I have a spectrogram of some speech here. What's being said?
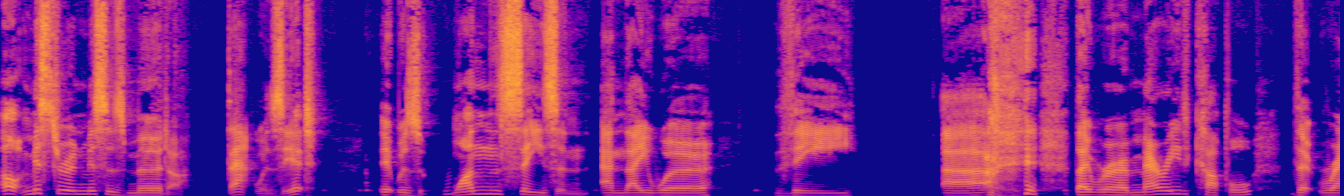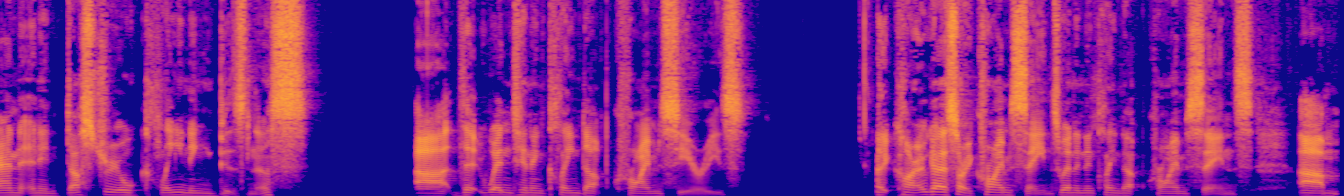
Oh, Mister and Mrs. Murder. That was it. It was one season, and they were the uh, they were a married couple that ran an industrial cleaning business uh, that went in and cleaned up crime series. Uh, sorry, crime scenes. Went in and cleaned up crime scenes, um,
